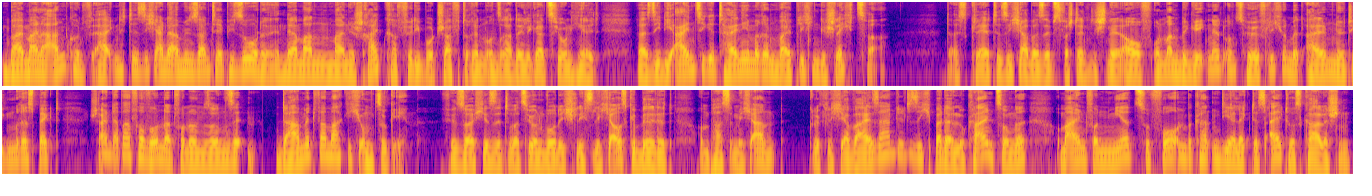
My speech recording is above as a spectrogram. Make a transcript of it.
Bei meiner Ankunft ereignete sich eine amüsante Episode, in der man meine Schreibkraft für die Botschafterin unserer Delegation hielt, weil sie die einzige Teilnehmerin weiblichen Geschlechts war. Das klärte sich aber selbstverständlich schnell auf und man begegnet uns höflich und mit allem nötigem Respekt, scheint aber verwundert von unseren Sitten. Damit vermag ich umzugehen. Für solche Situationen wurde ich schließlich ausgebildet und passe mich an. Glücklicherweise handelte es sich bei der lokalen Zunge um einen von mir zuvor unbekannten Dialekt des Altuskalischen,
